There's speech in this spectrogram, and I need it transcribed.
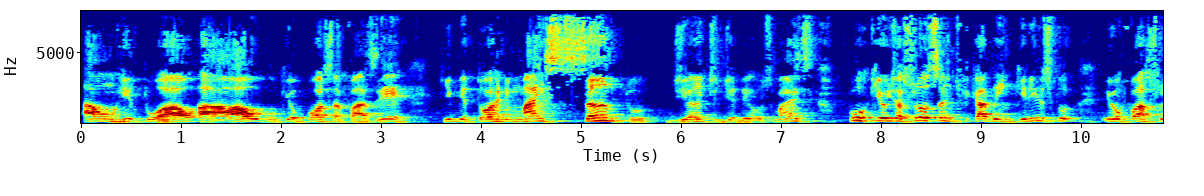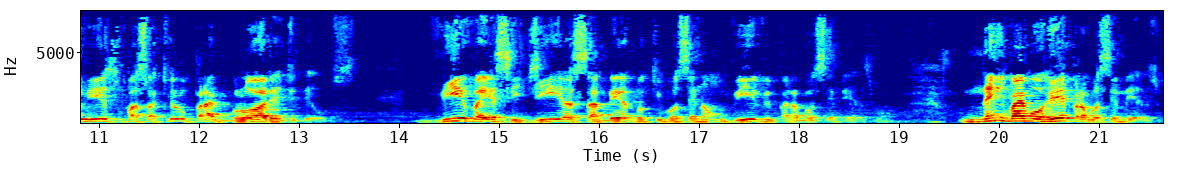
há um ritual, há algo que eu possa fazer que me torne mais santo diante de Deus. Mas porque eu já sou santificado em Cristo, eu faço isso, faço aquilo para a glória de Deus. Viva esse dia sabendo que você não vive para você mesmo, nem vai morrer para você mesmo.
